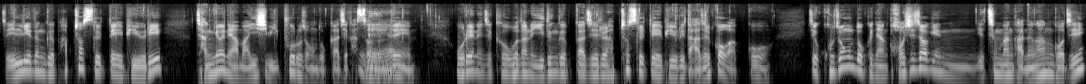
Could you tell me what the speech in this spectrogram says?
이제 1, 2등급 합쳤을 때의 비율이 작년에 아마 22% 정도까지 갔었는데 올해는 이제 그거보다는 2등급까지를 합쳤을 때의 비율이 낮을 것 같고 이제 그 정도 그냥 거시적인 예측만 가능한 거지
